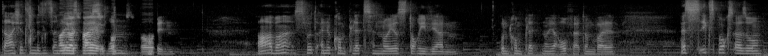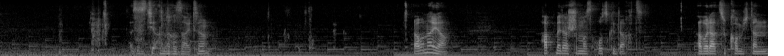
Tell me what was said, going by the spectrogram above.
Da ich jetzt im Besitz einer Neuer Xbox One bin. Aber es wird eine komplett neue Story werden. Und komplett neue Aufwertung, weil es ist Xbox, also es ist die andere Seite. Aber naja, hab mir da schon was ausgedacht. Aber dazu komme ich dann,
